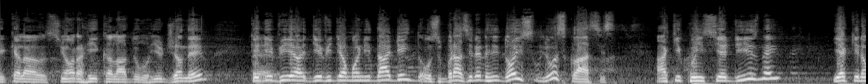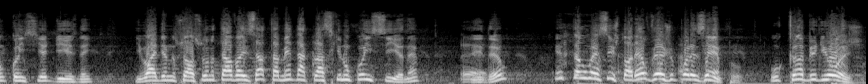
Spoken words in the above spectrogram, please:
aquela senhora rica lá do Rio de Janeiro, que é. divide, divide a humanidade, em, os brasileiros em dois, duas classes. A que conhecia Disney e a que não conhecia Disney. E o Adriano Suassuna estava exatamente na classe que não conhecia, né? É. Entendeu? Então, essa história, eu vejo, por exemplo, o câmbio de hoje.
